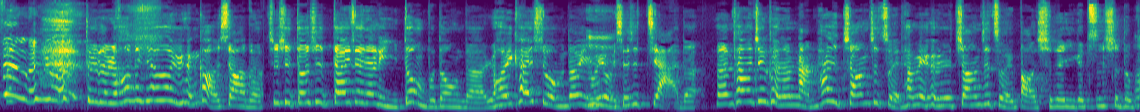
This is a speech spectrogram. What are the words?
奋了是吧？对的，然后那些。鳄鱼很搞笑的，就是都是待在那里一动不动的。然后一开始我们都以为有些是假的，但他们就可能哪怕是张着嘴，他们也可以张着嘴，保持着一个姿势都不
